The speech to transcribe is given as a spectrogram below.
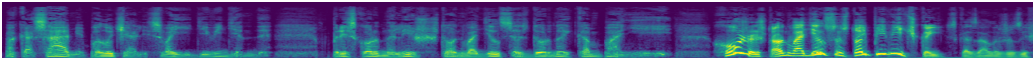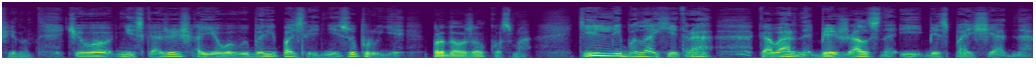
пока сами получали свои дивиденды. Прискорбно лишь, что он водился с дурной компанией. — Хуже, что он водился с той певичкой, — сказала Жозефина. — Чего не скажешь о его выборе последней супруги, — продолжал Космо. Тилли была хитра, коварна, безжалостна и беспощадна.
